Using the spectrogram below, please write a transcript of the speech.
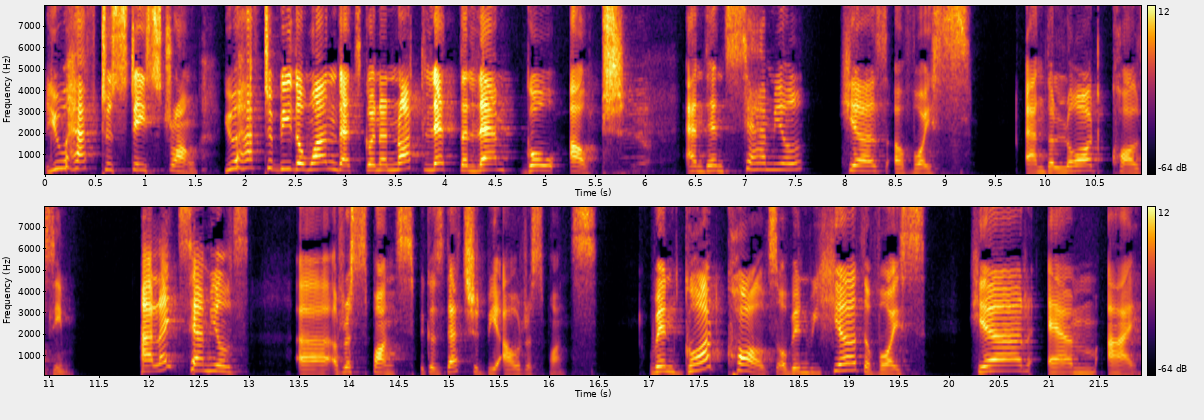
You have to stay strong. You have to be the one that's going to not let the lamp go out. And then Samuel hears a voice, and the Lord calls him. I like Samuel's uh, response because that should be our response. When God calls or when we hear the voice, here am I.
